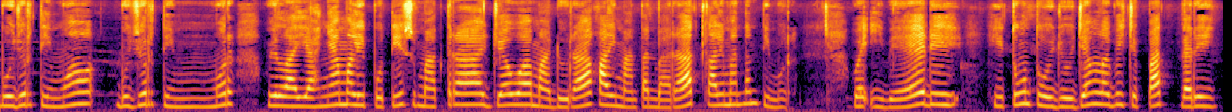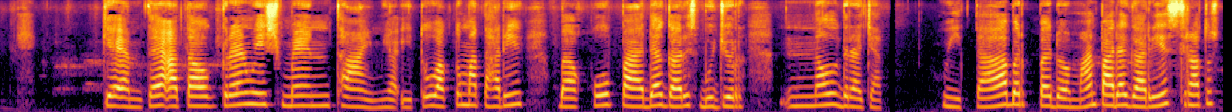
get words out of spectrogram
bujur timur bujur timur wilayahnya meliputi Sumatera, Jawa, Madura, Kalimantan Barat, Kalimantan Timur. WIB dihitung 7 jam lebih cepat dari GMT atau Greenwich Mean Time, yaitu waktu matahari baku pada garis bujur 0 derajat. Wita berpedoman pada garis 120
